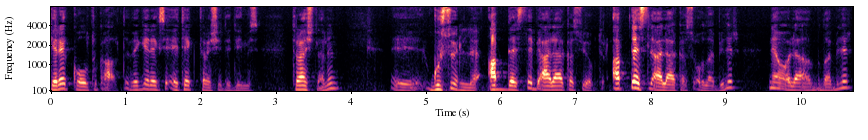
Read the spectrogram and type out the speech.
Gerek koltuk altı ve gerekse etek tıraşı dediğimiz tıraşların e, gusülle, abdestle bir alakası yoktur. Abdestle alakası olabilir. Ne olabilir?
